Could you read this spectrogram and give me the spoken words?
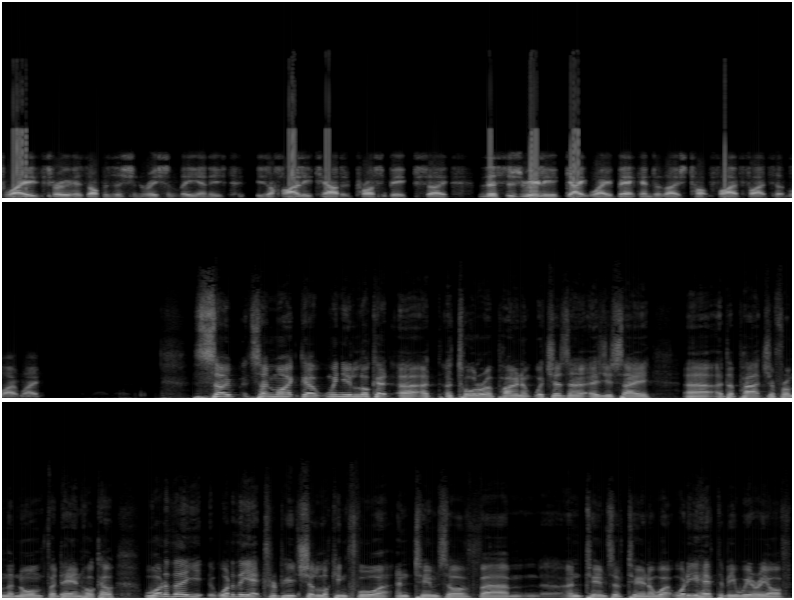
swathe through his opposition recently, and he's he's a highly touted prospect. So this is really a gateway back into those top five fights at lightweight. So, so Mike, uh, when you look at uh, a, a, taller opponent, which is, a, as you say, uh, a departure from the norm for Dan Hooker, what are the what are the attributes you're looking for in terms of um, in terms of Turner? What what do you have to be wary of?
